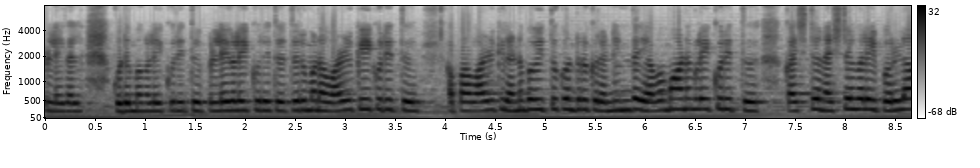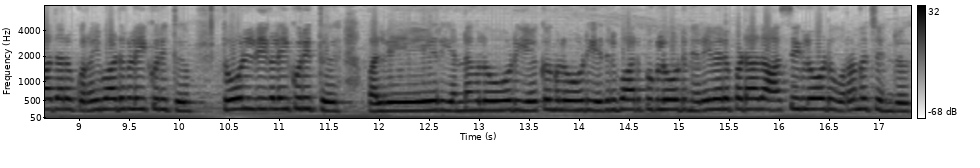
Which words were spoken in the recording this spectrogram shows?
பிள்ளைகள் குடும்பங்களை குறித்து பிள்ளைகளை குறித்து திருமண வாழ்க்கை குறித்து அப்பா வாழ்க்கையில் அனுபவித்து கொண்டிருக்கிற நிந்த அவமானங்களை குறித்து கஷ்ட நஷ்டங்களை பொருளாதார குறைபாடுகளை குறித்து தோல்விகளை குறித்து பல்வேறு எண்ணங்களோடு ஏக்கங்களோடு எதிர்பார்ப்புகளோடு நிறைவேறப்படாத ஆசைகளோடு உறங்கச் சென்று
